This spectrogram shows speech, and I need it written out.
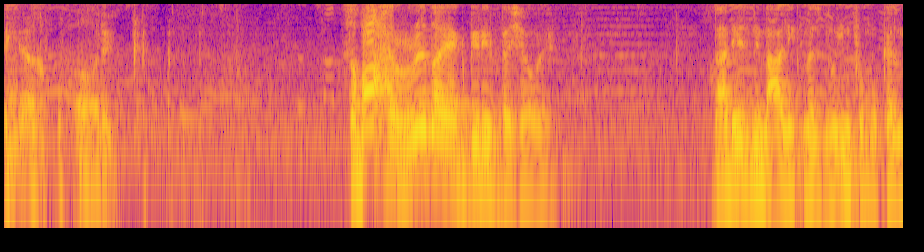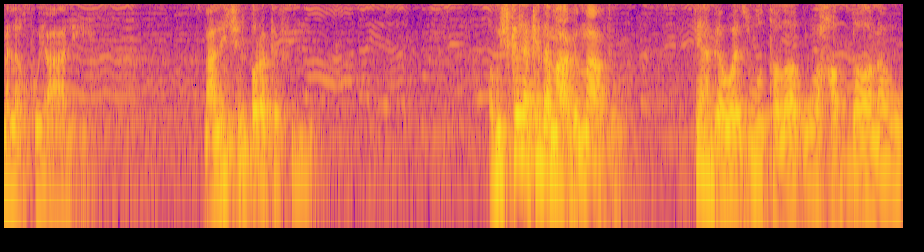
إيه أخبارك؟ صباح الرضا يا كبير البشوات. بعد إذن معاليك مزنوقين في مكالمة لأخويا علي. معلش البركة فيه. مشكلة كده مع جماعته. فيها جواز وطلاق وحضانة و...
